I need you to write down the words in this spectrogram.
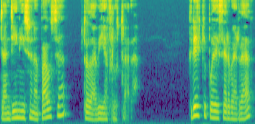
Janjin hizo una pausa, todavía frustrada. ¿Crees que puede ser verdad?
